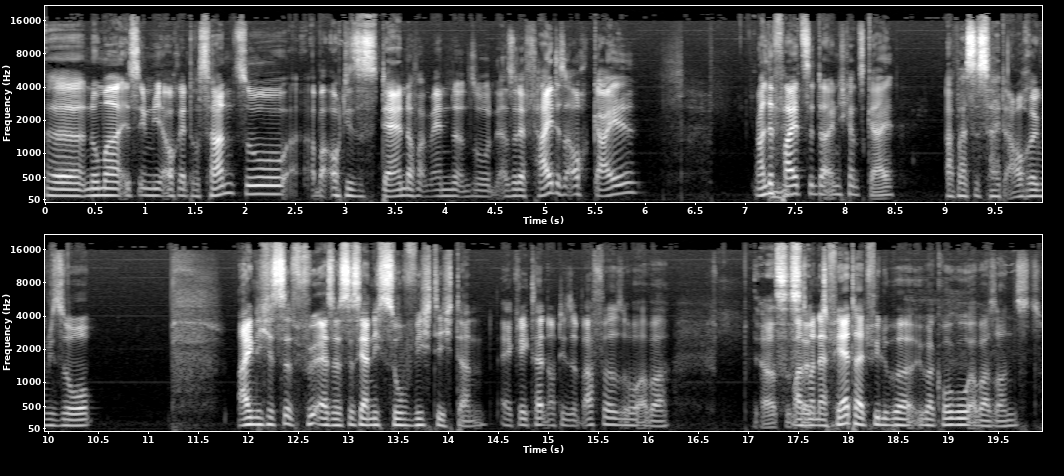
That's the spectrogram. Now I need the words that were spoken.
Äh, Nummer ist irgendwie auch interessant so, aber auch dieses Stand-off am Ende und so. Also der Fight ist auch geil. Alle Mhm. Fights sind da eigentlich ganz geil. Aber es ist halt auch irgendwie so. pff, Eigentlich ist es für, also es ist ja nicht so wichtig dann. Er kriegt halt noch diese Waffe, so, aber Ja, es ist also man halt, erfährt halt viel über, über Grogu, aber sonst.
